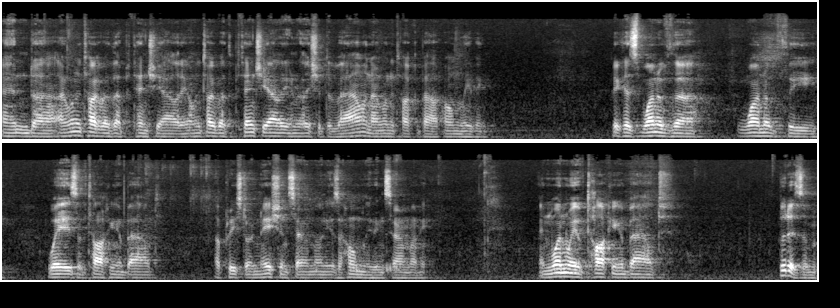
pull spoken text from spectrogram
And uh, I want to talk about that potentiality. I want to talk about the potentiality in relationship to vow, and I want to talk about home leaving. Because one of the one of the ways of talking about a priest ordination ceremony is a home leaving ceremony. And one way of talking about Buddhism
